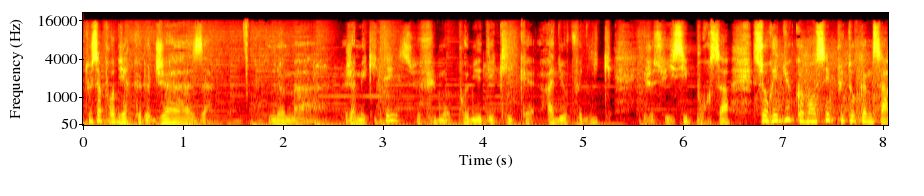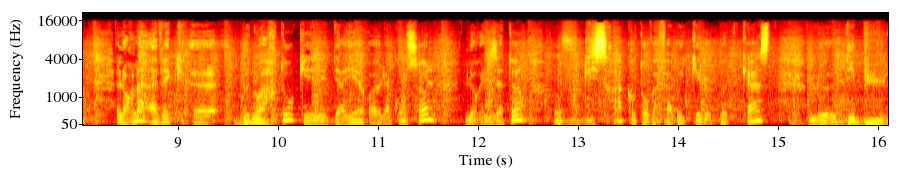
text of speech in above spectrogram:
Tout ça pour dire que le jazz ne m'a jamais quitté. Ce fut mon premier déclic radiophonique. Et je suis ici pour ça. Ça aurait dû commencer plutôt comme ça. Alors là, avec euh, Benoît Artaud, qui est derrière euh, la console, le réalisateur, on vous glissera, quand on va fabriquer le podcast, le début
